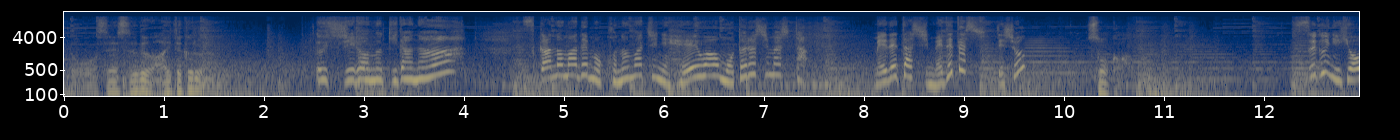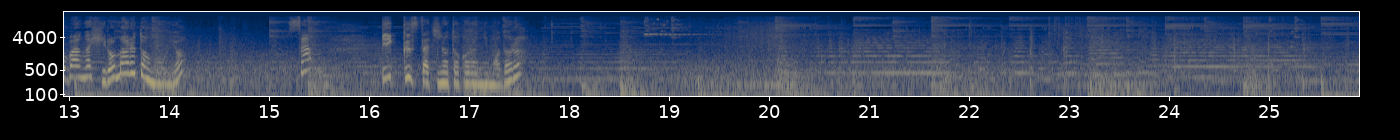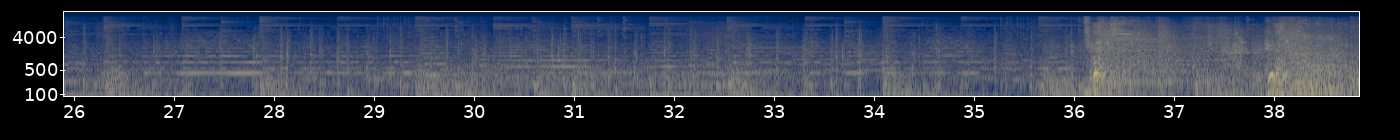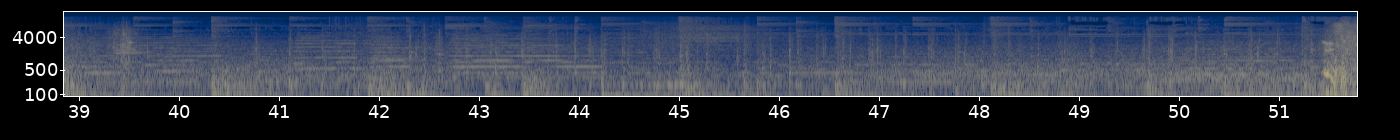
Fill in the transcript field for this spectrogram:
どうせすぐ湧いてくる。後ろ向きだな。束の間でもこの町に平和をもたらしました。めでたしめでたしでしょ？そうか。すぐに評判が広まると思うよ。さあビックスたちのところに戻ろう Yes!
